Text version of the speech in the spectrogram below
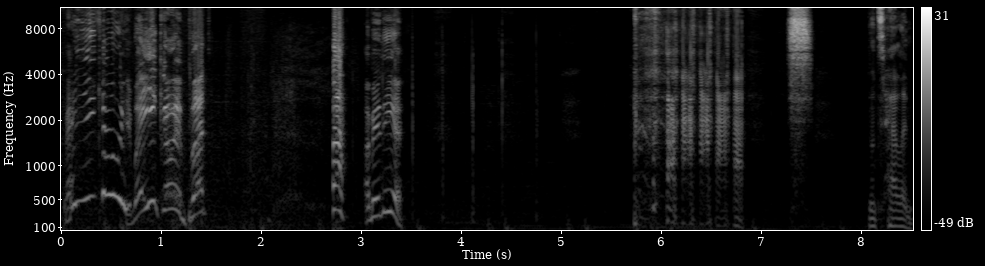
Where are you going? Where are you going, bud? Ha! I'm in here. Don't tell him.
